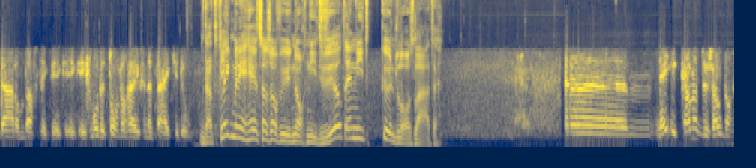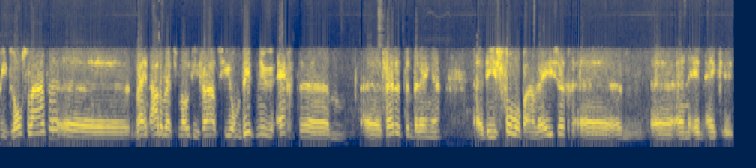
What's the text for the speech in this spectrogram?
daarom dacht ik, ik, ik, ik moet het toch nog even een tijdje doen. Dat klinkt meneer Heerts alsof u het nog niet wilt en niet kunt loslaten. Ehm, nee, ik kan het dus ook nog niet loslaten. Uh, mijn arbeidsmotivatie om dit nu echt uh, uh, verder te brengen, die is volop aanwezig. en in, ik,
